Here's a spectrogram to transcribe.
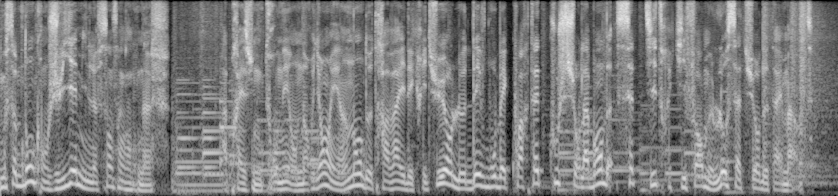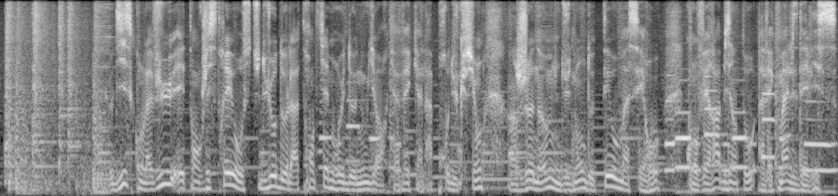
Nous sommes donc en juillet 1959. Après une tournée en Orient et un an de travail d'écriture, le Dave Brubeck Quartet couche sur la bande sept titres qui forment l'ossature de Time Out. Le disque, on l'a vu, est enregistré au studio de la 30e rue de New York avec à la production un jeune homme du nom de Theo Macero qu'on verra bientôt avec Miles Davis.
